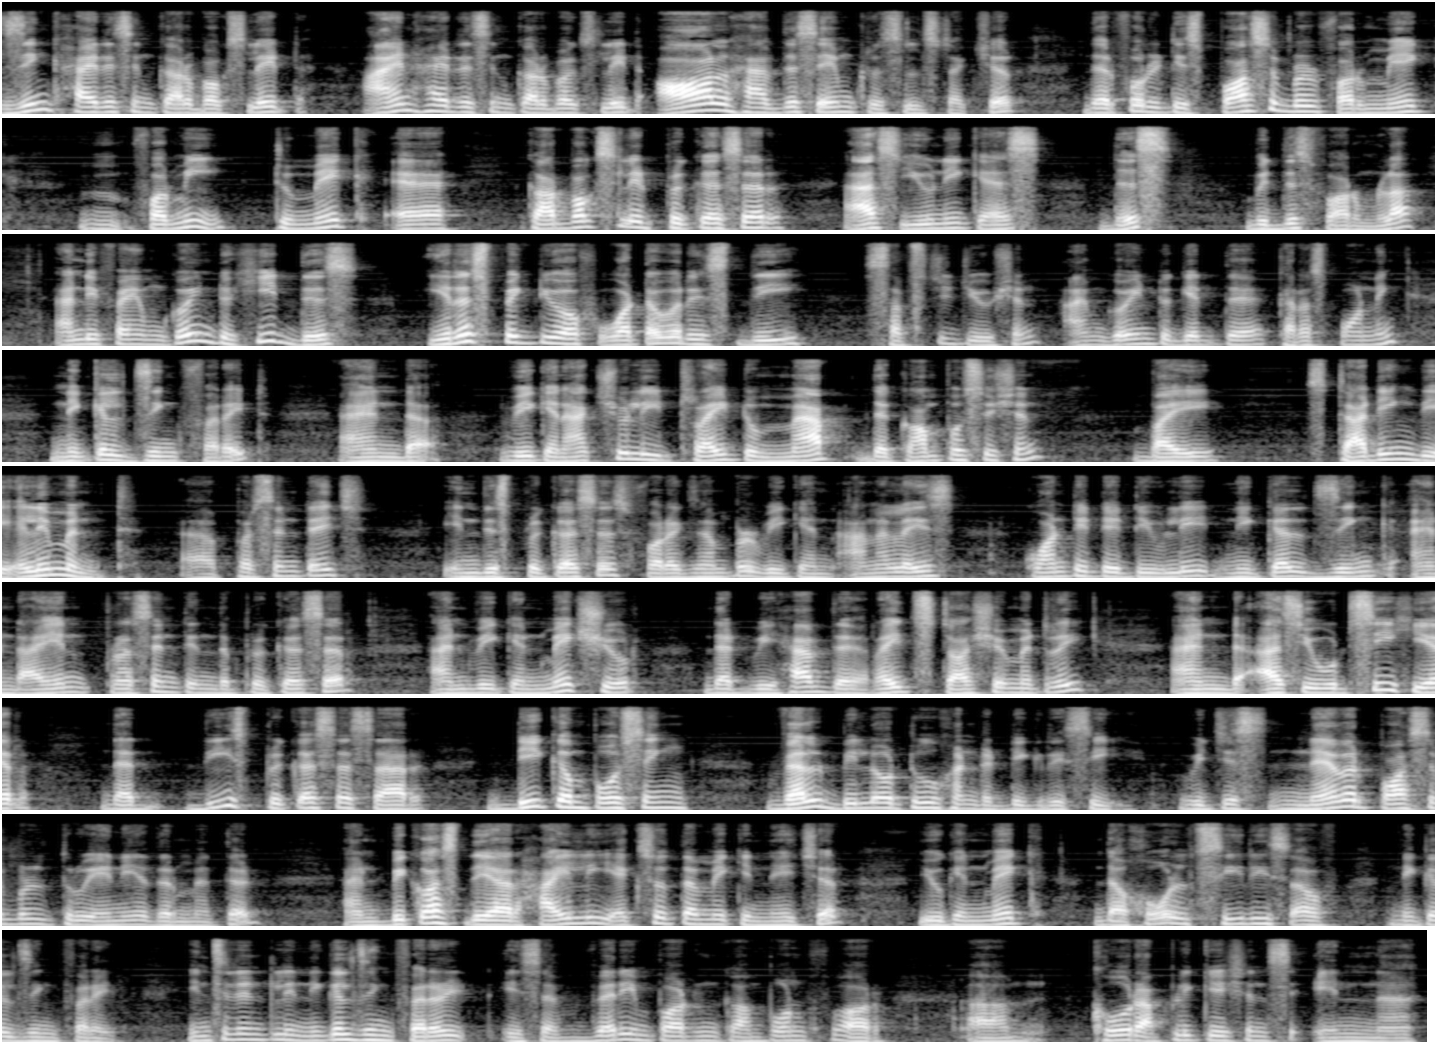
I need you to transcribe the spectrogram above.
zinc hydrogen carboxylate, iron hydrogen carboxylate all have the same crystal structure. Therefore, it is possible for make um, for me to make a carboxylate precursor as unique as this with this formula and if I am going to heat this irrespective of whatever is the substitution I am going to get the corresponding nickel zinc ferrite and uh, we can actually try to map the composition by studying the element uh, percentage in these precursors. For example we can analyze quantitatively nickel zinc and iron present in the precursor and we can make sure that we have the right stoichiometry. And as you would see here that these precursors are decomposing well below 200 degree C which is never possible through any other method. And because they are highly exothermic in nature you can make the whole series of nickel zinc ferrite. Incidentally nickel zinc ferrite is a very important compound for um, core applications in uh,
